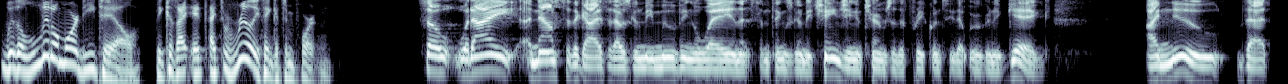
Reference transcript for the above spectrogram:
with a little more detail because I it, I really think it's important. So when I announced to the guys that I was going to be moving away and that some things were going to be changing in terms of the frequency that we were going to gig, I knew that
